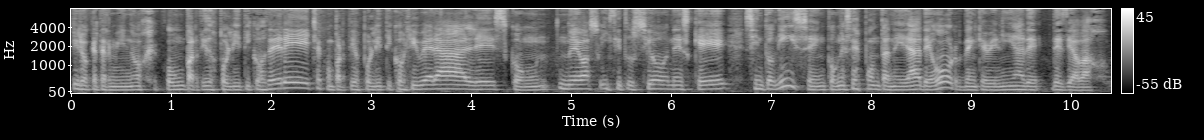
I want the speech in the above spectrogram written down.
Y lo que terminó con partidos políticos de derecha, con partidos políticos liberales, con nuevas instituciones que sintonicen con esa espontaneidad de orden que venía de- desde abajo.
